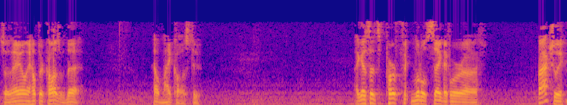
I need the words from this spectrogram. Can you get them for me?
So they only helped their cause with that. Helped my cause too. I guess that's perfect little segue for. Uh, actually,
